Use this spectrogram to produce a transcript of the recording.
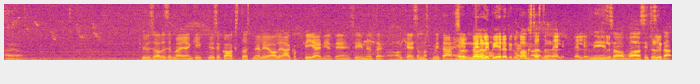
Joo, joo. Kyllä se oli se meidänkin, kyllä se 12 neliö oli aika pieni, et eihän siinä nyt oikein semmoista mitään Se oli, meillä oli pienempi kuin hengailua. 12 neli, neliö. Niin, oli- se on vaan sit oli- sitä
